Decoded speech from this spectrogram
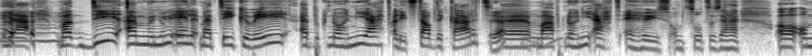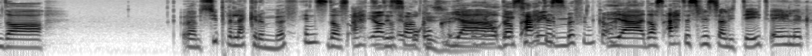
ja, maar die hebben we nu eigenlijk met takeaway heb ik nog niet echt... Allee, het staat op de kaart, Ja? eh, maar heb ik nog niet echt in huis, om het zo te zeggen. Uh, omdat... We hebben super lekkere muffins. Dat is echt... ja, dus- dat ook. Ja, dat is echt een- muffinkaart. Ja, dat is echt een specialiteit eigenlijk.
